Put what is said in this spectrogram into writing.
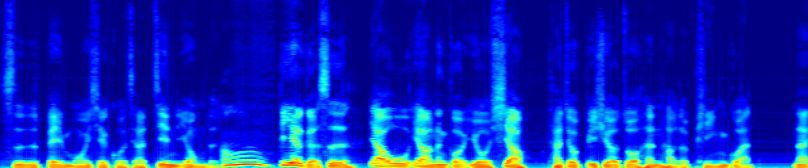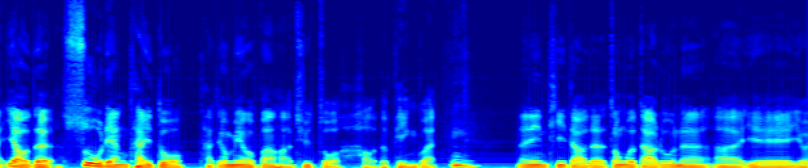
是被某一些国家禁用的。哦。第二个是药物要能够有效，它就必须要做很好的品管。那药的数量太多，它就没有办法去做好的品管。嗯。那您提到的中国大陆呢？呃，也有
